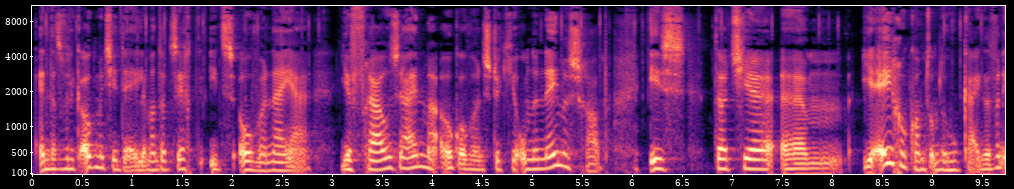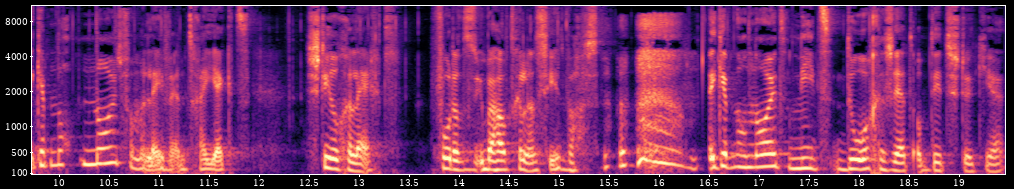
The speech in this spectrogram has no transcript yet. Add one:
En dat wil ik ook met je delen. Want dat zegt iets over, nou ja, je vrouw zijn. Maar ook over een stukje ondernemerschap. Is dat je um, je ego komt om de hoek kijken. Van, ik heb nog nooit van mijn leven een traject stilgelegd. Voordat het überhaupt gelanceerd was. ik heb nog nooit niet doorgezet op dit stukje.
